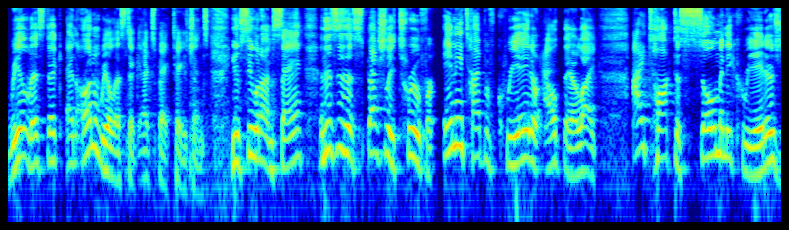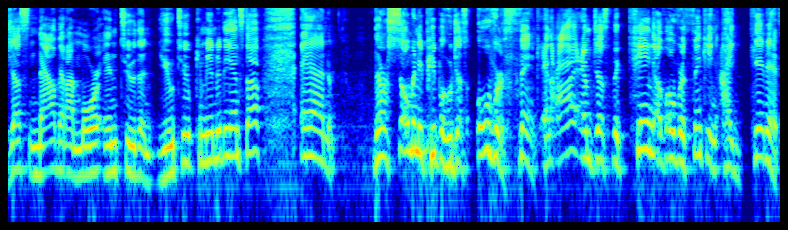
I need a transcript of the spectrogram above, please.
realistic and unrealistic expectations. You see what I'm saying? And this is especially true for any type of creator out there. Like, I talk to so many creators just now that I'm more into the YouTube community community and stuff. And there are so many people who just overthink and I am just the king of overthinking. I get it.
